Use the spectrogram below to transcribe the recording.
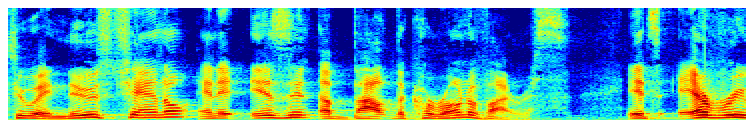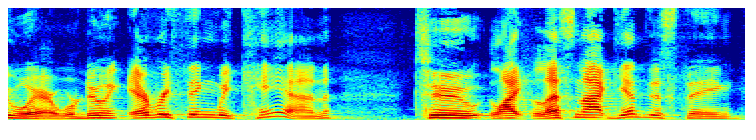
to a news channel, and it isn't about the coronavirus. It's everywhere. We're doing everything we can to, like, let's not get this thing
